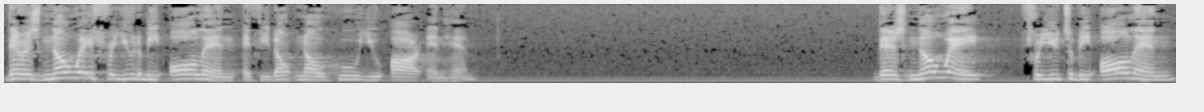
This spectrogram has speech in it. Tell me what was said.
There is no way for you to be all in if you don't know who you are in Him. There's no way for you to be all in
